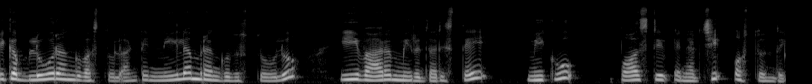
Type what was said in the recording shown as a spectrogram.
ఇక బ్లూ రంగు వస్తువులు అంటే నీలం రంగు దుస్తువులు ఈ వారం మీరు ధరిస్తే మీకు పాజిటివ్ ఎనర్జీ వస్తుంది.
